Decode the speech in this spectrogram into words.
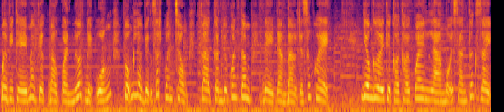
Bởi vì thế mà việc bảo quản nước để uống cũng là việc rất quan trọng và cần được quan tâm để đảm bảo cho sức khỏe. Nhiều người thì có thói quen là mỗi sáng thức dậy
